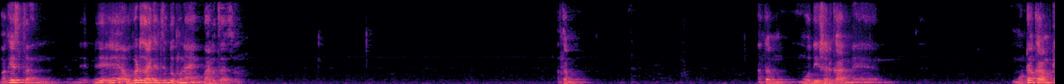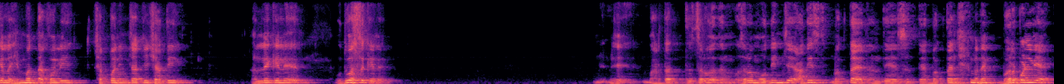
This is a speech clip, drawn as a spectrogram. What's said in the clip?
पाकिस्तान म्हणजे हे अवघड जागेचं दुखणं आहे भारताचं आता आता मोदी सरकारने मोठं काम केलं हिंमत दाखवली छप्पन इंचाची छाती हल्ले केले उद्ध्वस्त केले. म्हणजे भारतात सर्व सर्व मोदींचे आधीच भक्त आहेत आणि ते त्यात भक्तांची मध्ये भर पडली आहे.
